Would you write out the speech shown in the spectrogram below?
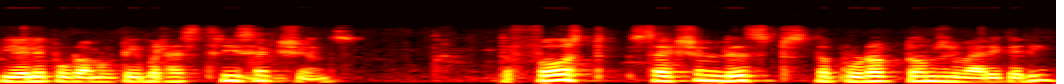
PLA programming table has three sections. The first section lists the product terms numerically.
